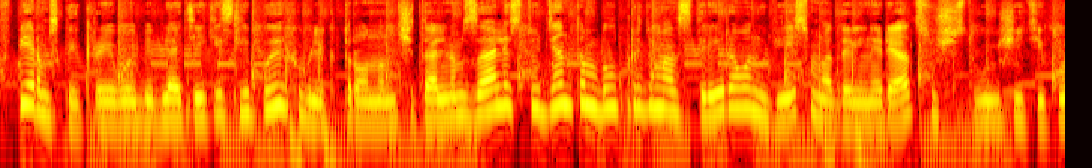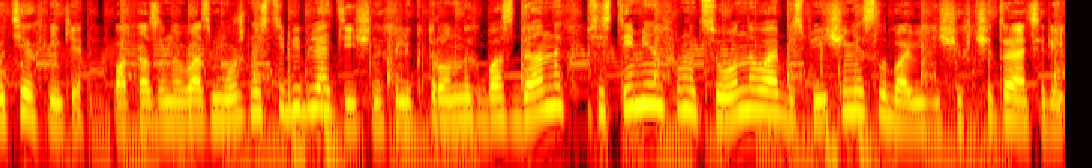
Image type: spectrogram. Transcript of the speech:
В Пермской краевой библиотеке слепых в электронном читальном зале студентам был продемонстрирован весь модельный ряд существующей тифлотехники, показаны возможности библиотечных электронных баз данных в системе информационного обеспечения слабовидящих читателей.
